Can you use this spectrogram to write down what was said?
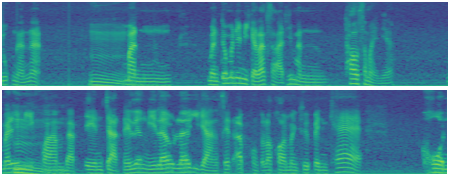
ยุคนั้นน่ะ อืม มันมันก็ไม่ได้มีการรักษาที่มันเท่าสมัยเนี้ย ไม่ได้มีอืม ความแบบเจนจัดในเรื่องนี้แล้วแล้วอีกอย่างเซตอัพของตัวละครมันคือเป็นแค่คน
